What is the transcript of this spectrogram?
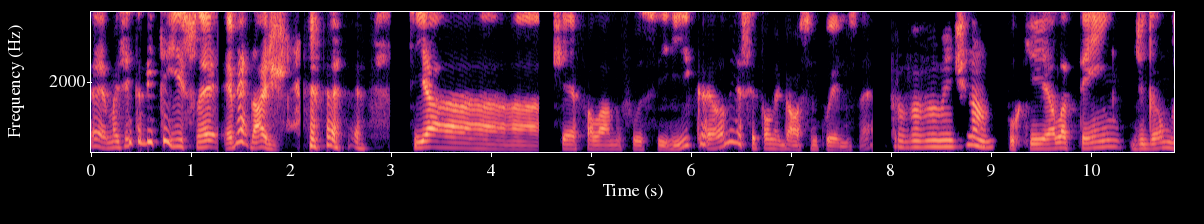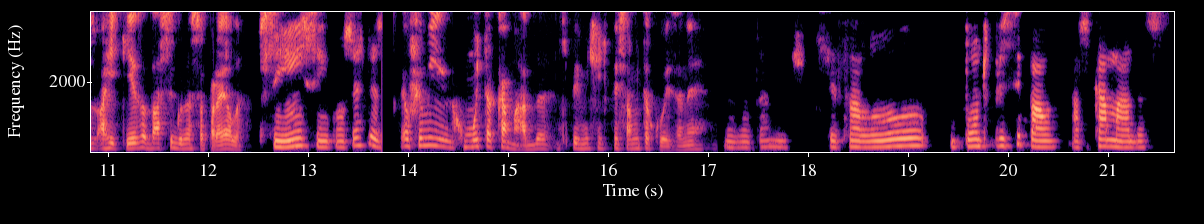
É, mas aí também tem isso, né? É verdade. se a chefa lá não fosse rica, ela não ia ser tão legal assim com eles, né? Provavelmente não. Porque ela tem, digamos, a riqueza da segurança para ela. Sim, sim, com certeza. É um filme com muita camada, que permite a gente pensar muita coisa, né? Exatamente. Você falou o ponto principal, as camadas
